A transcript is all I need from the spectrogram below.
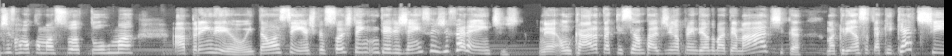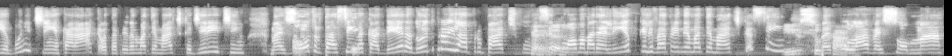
de forma como a sua turma aprendeu. Então, assim, as pessoas têm inteligências diferentes. Né? Um cara tá aqui sentadinho aprendendo matemática, uma criança tá aqui quietinha, bonitinha, caraca, ela tá aprendendo matemática direitinho, mas outro tá assim na cadeira, doido para ir lá pro pátio com você pular uma amarelinha, porque ele vai aprender matemática assim. Isso, Vai cara. pular, vai somar,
